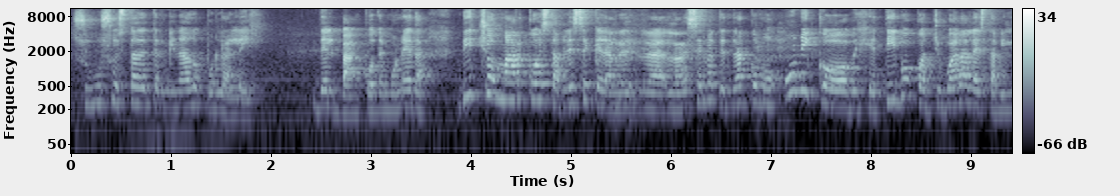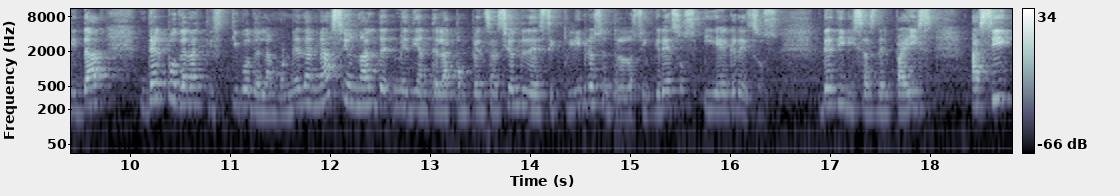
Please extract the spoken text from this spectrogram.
su uso está determinado por la ley del Banco de Moneda. Dicho marco establece que la, Reserva tendrá como único objetivo coadyuvar a la estabilidad del poder adquisitivo de la moneda nacional mediante la compensación de desequilibrios entre los ingresos y egresos de divisas del país. Así,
